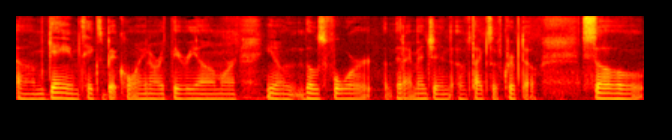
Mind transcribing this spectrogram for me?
um, game takes Bitcoin or Ethereum or you know those four that I mentioned of types of crypto. So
